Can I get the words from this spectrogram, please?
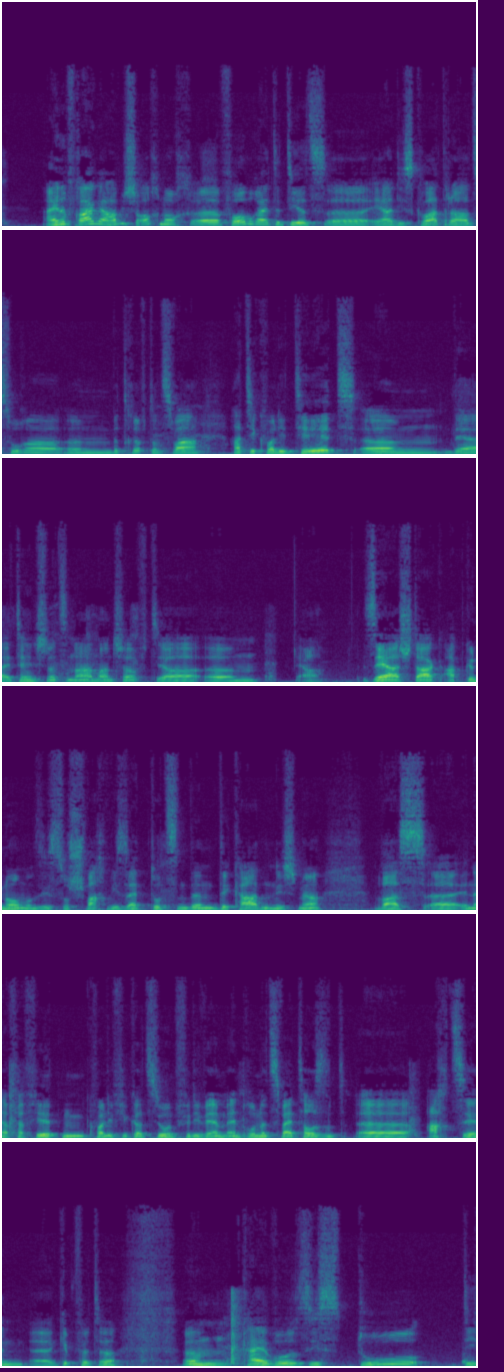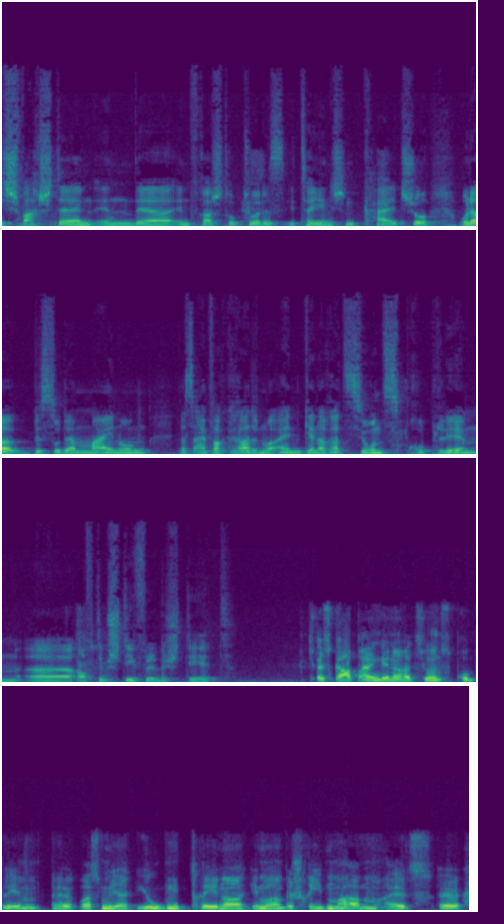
Eine Frage habe ich auch noch äh, vorbereitet, die jetzt äh, eher die Squadra Azzurra ähm, betrifft. Und zwar hat die Qualität ähm, der italienischen Nationalmannschaft ja, ähm, ja sehr stark abgenommen und sie ist so schwach wie seit Dutzenden Dekaden nicht mehr, was äh, in der verfehlten Qualifikation für die WM-Endrunde 2018 äh, gipfelte. Ähm, Kai, wo siehst du die Schwachstellen in der Infrastruktur des italienischen Calcio oder bist du der Meinung, dass einfach gerade nur ein Generationsproblem äh, auf dem Stiefel besteht? Es gab ein Generationsproblem, äh, was mir Jugendtrainer immer beschrieben haben als äh,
